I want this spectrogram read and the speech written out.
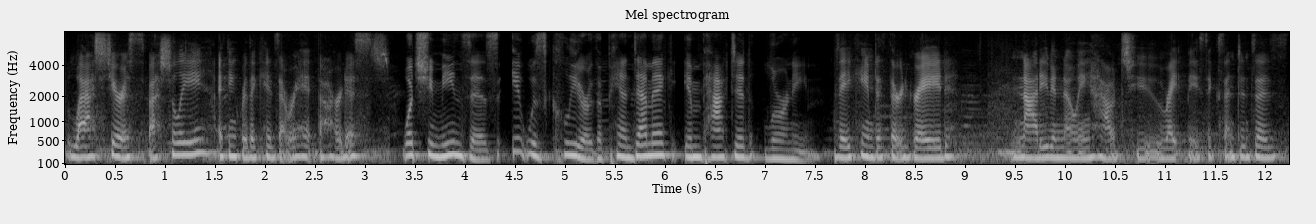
Last year, especially, I think were the kids that were hit the hardest. What she means is it was clear the pandemic impacted learning. They came to third grade not even knowing how to write basic sentences.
